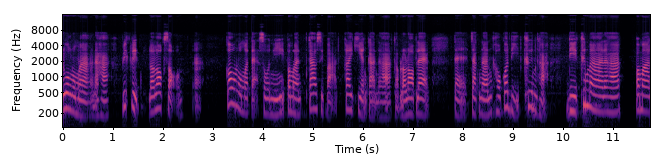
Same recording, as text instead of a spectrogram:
ร่วงลงมานะคะ วิกฤตระลอก2อะก็ลงมาแตะโซนนี้ประมาณ 90 บาท ใกล้เคียงกันนะคะ กับระลอกแรก แต่จากนั้นเขาก็ดีดขึ้นค่ะ ดีดขึ้นมานะคะ ประมาณ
